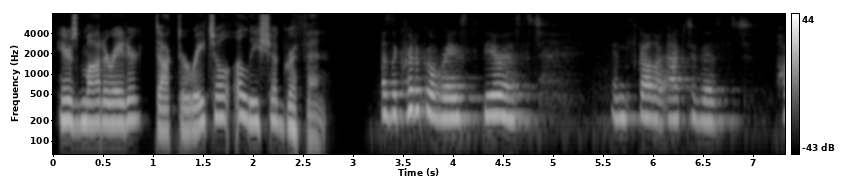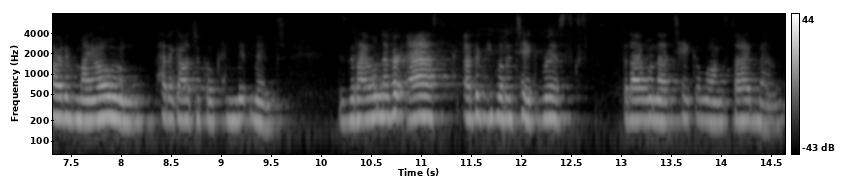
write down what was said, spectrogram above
Here's moderator Dr. Rachel Alicia Griffin. As a critical race theorist and scholar activist, part of my own pedagogical commitment is that I will never ask other people to take risks that I will not take alongside them.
